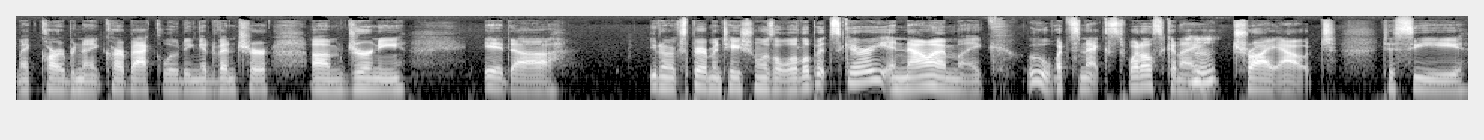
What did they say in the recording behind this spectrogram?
my Carb Nite, carb backloading adventure um, journey, it, uh, you know, experimentation was a little bit scary. And now I'm like, ooh, what's next? What else can I try out to see,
